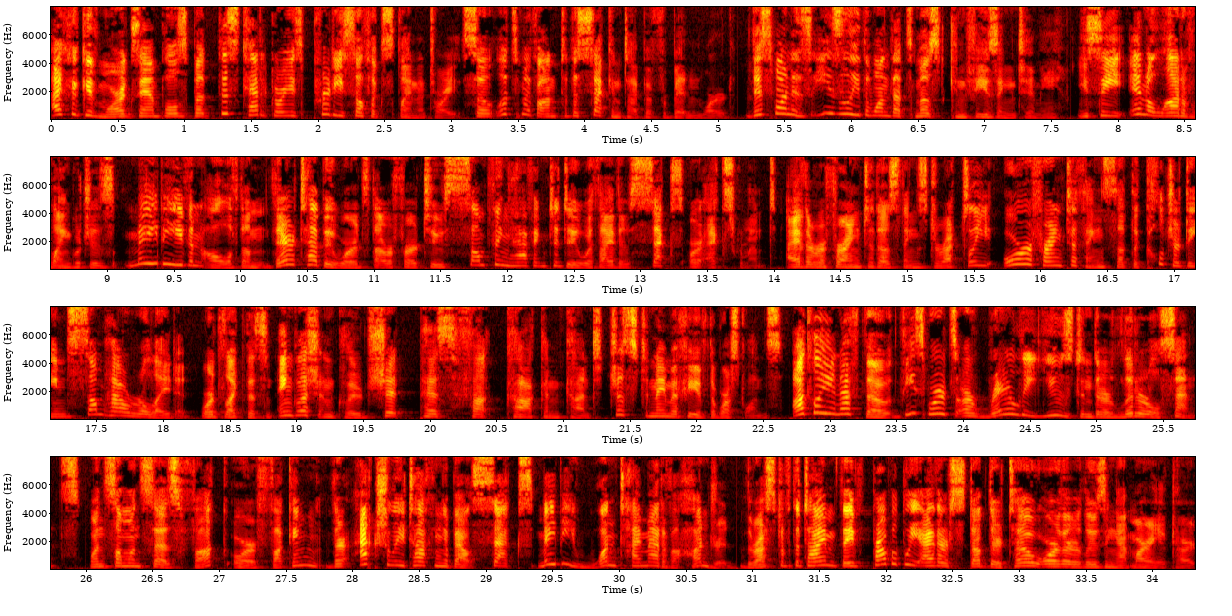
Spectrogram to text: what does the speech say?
I could give more examples, but this category is pretty self explanatory, so let's move on to the second type of forbidden word. This one is easily the one that's most confusing to me. You see, in a lot of languages, maybe even all of them, there are taboo words that refer to something having to do with either sex or excrement, either referring to those things directly or referring to things that the culture deems somehow related. Words like this in English include shit, piss, fuck, cock, and cunt, just to name a few of the worst ones. Oddly enough, though, these words are rarely used in their literal sense. When someone says fuck or fucking, they're actually talking about sex maybe one time out of a hundred. The rest of the time, they've probably either stubbed their toe or they're losing at Mario Kart.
